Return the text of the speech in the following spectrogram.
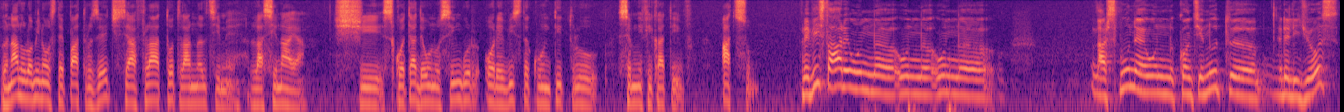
În anul 1940 se afla tot la înălțime, la Sinaia, și scotea de unul singur o revistă cu un titlu semnificativ, Atsum. Revista are un, un, un aș spune, un conținut uh, religios,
